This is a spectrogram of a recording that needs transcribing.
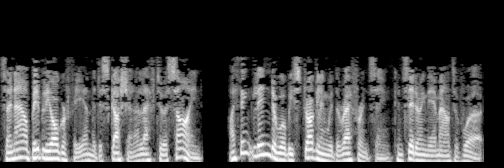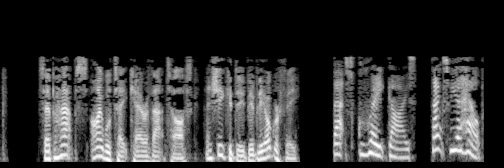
So now bibliography and the discussion are left to assign. I think Linda will be struggling with the referencing, considering the amount of work. So perhaps I will take care of that task, and she could do bibliography. That's great, guys. Thanks for your help.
